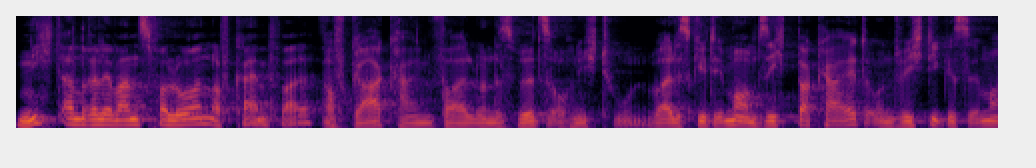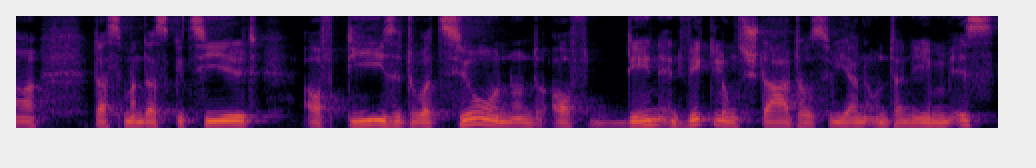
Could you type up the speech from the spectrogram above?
nicht an Relevanz verloren, auf keinen Fall? Auf gar keinen Fall und es wird es auch nicht tun, weil es geht immer um Sichtbarkeit und wichtig ist immer, dass man das gezielt auf die Situation und auf den Entwicklungsstatus, wie ein Unternehmen ist,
